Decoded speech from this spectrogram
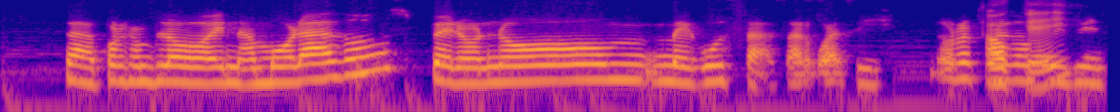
O sea, por ejemplo, enamorados, pero no me gustas, algo así. No recuerdo muy bien.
